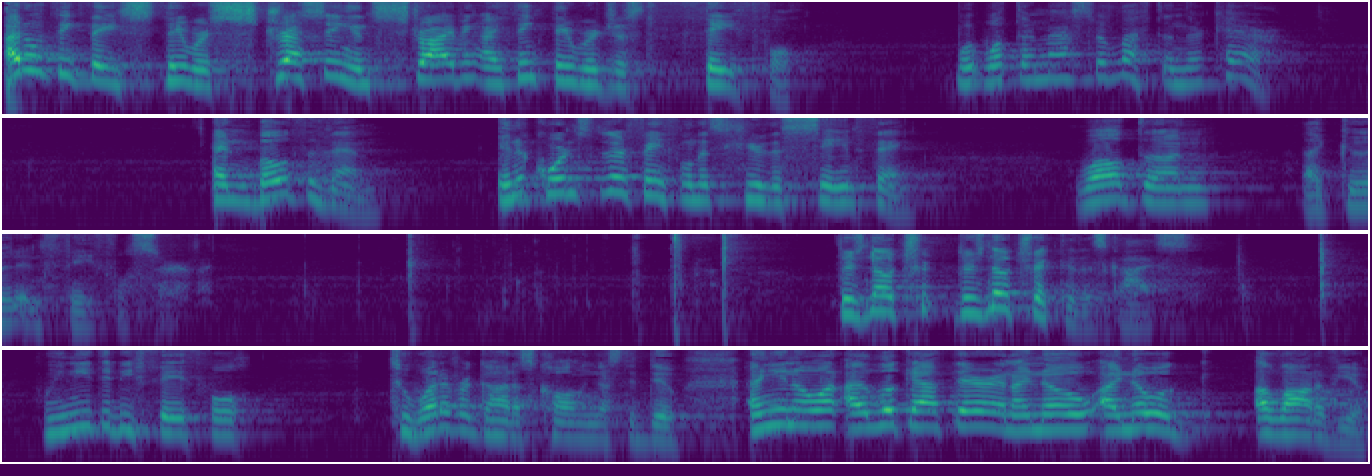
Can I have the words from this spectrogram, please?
I don't think they, they were stressing and striving. I think they were just faithful with what their master left in their care. And both of them, in accordance to their faithfulness, hear the same thing Well done, thy good and faithful servant. There's no, tr- there's no trick to this, guys. We need to be faithful to whatever God is calling us to do. And you know what? I look out there and I know, I know a, a lot of you.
